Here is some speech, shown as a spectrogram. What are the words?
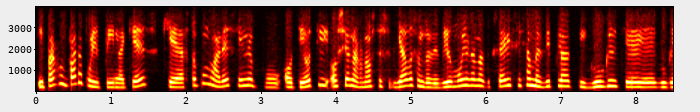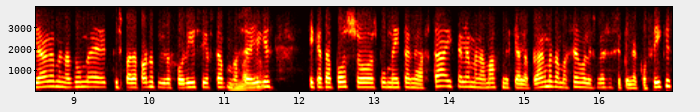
Υπάρχουν πάρα πολλοί πίνακες και αυτό που μου αρέσει είναι που, ότι ό,τι, όσοι αναγνώστες διάβασαν το βιβλίο μου έλεγαν ότι ξέρεις είχαμε δίπλα την Google και γκουγκλάραμε να δούμε τις παραπάνω πληροφορίες ή αυτά που μας ναι. έλεγες και κατά πόσο ας πούμε ήταν αυτά ή θέλαμε να μάθουμε και άλλα πράγματα, μας έβαλες μέσα σε πινακοθήκες.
